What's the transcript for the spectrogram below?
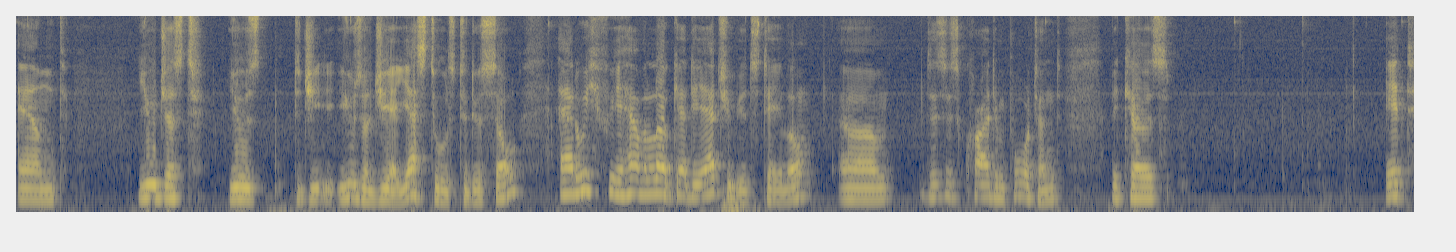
And you just use the G usual GIS tools to do so. And if we have a look at the attributes table, um, this is quite important because it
